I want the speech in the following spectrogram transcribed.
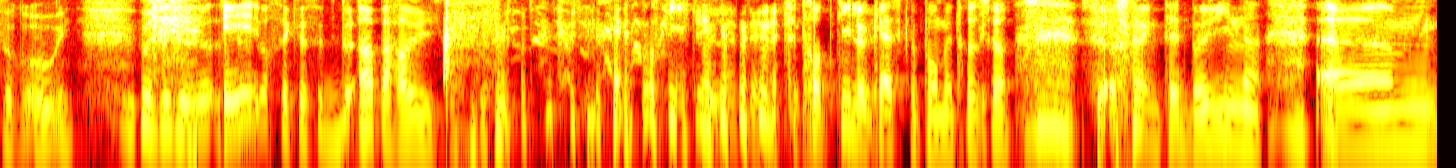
taureaux, oui. Ce et c'est que c'est un par œil. oui, c'est trop petit le casque pour mettre sur, sur, une tête bovine. Euh,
